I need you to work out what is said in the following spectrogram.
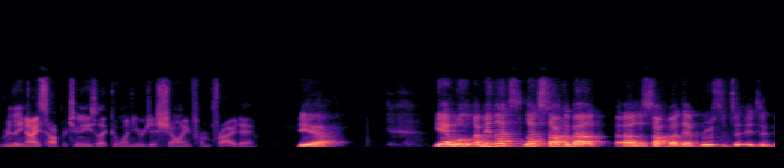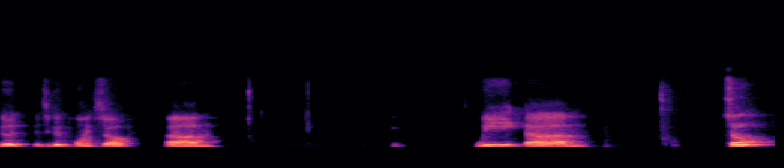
really nice opportunities like the one you were just showing from Friday. Yeah, yeah, well, I mean, let's let's talk about uh, let's talk about that, Bruce. It's a it's a good it's a good point. So um, we um, so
